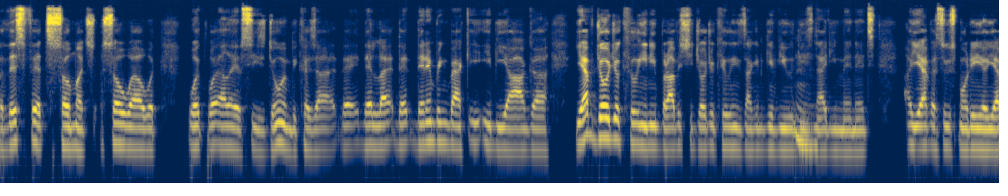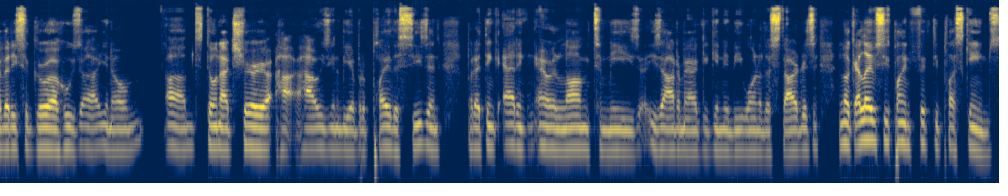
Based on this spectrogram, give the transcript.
But this fits so much so well with what what LAFC is doing because uh, they they let they, they didn't bring back I- Ibeagha. You have Giorgio Chiellini, but obviously Giorgio Chiellini is not going to give you mm. these ninety minutes. Uh, you have Jesus Murillo, you have Eddie Segura, who's uh, you know um, still not sure how, how he's going to be able to play this season. But I think adding Aaron Long to me, he's, he's automatically going to be one of the starters. And look, LAFC is playing fifty plus games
